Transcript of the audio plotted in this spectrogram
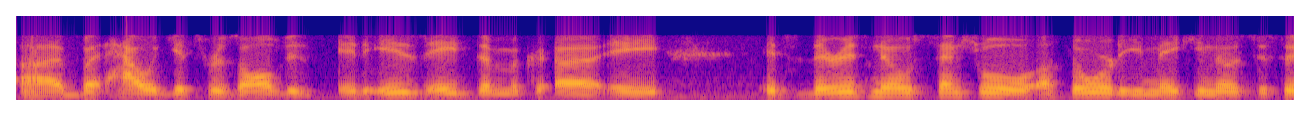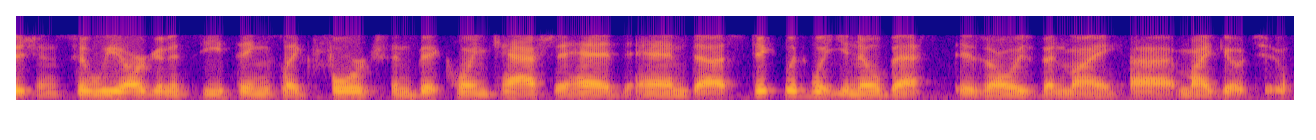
Uh, but how it gets resolved is it is a, uh, a it's there is no central authority making those decisions. So we are going to see things like forks and Bitcoin Cash ahead, and uh, stick with what you know best has always been my uh, my go-to.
